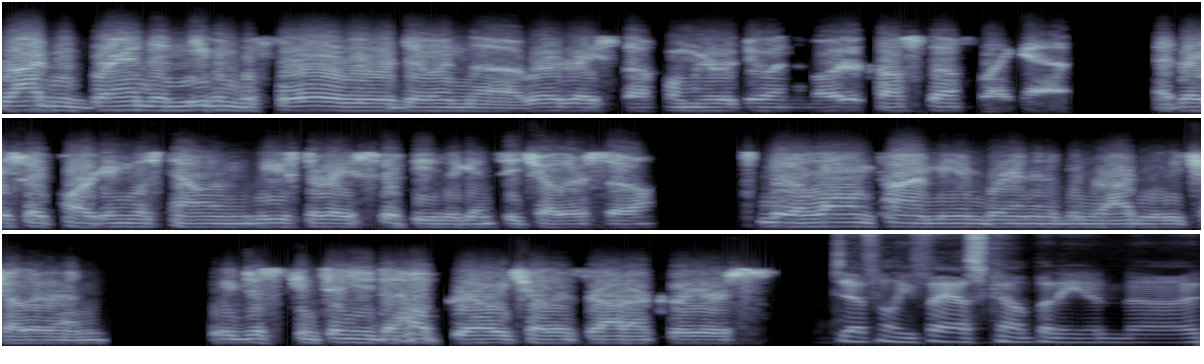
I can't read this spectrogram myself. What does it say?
riding with Brandon even before we were doing the road race stuff. When we were doing the motocross stuff, like at at Raceway Park, Englishtown, we used to race 50s against each other. So it's been a long time. Me and Brandon have been riding with each other, and we've just continued to help grow each other throughout our careers. Definitely fast company, and uh,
